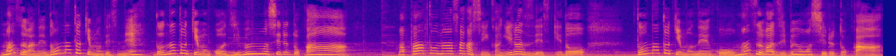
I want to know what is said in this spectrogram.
まずはねどんな時もですねどんな時もこう自分を知るとか、まあ、パートナー探しに限らずですけどどんな時もねこうまずは自分を知るとか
